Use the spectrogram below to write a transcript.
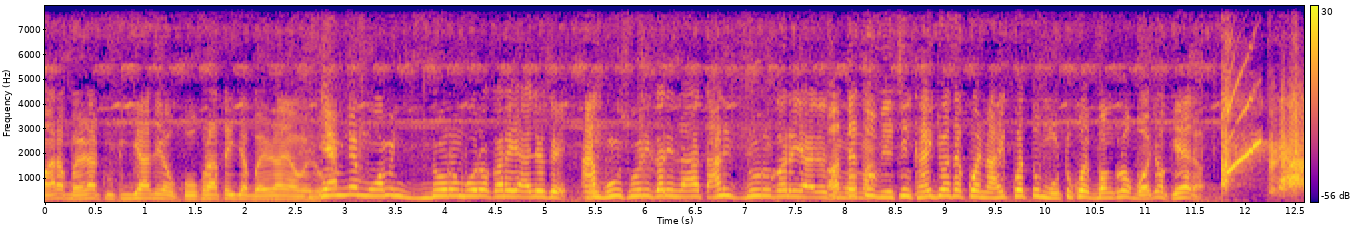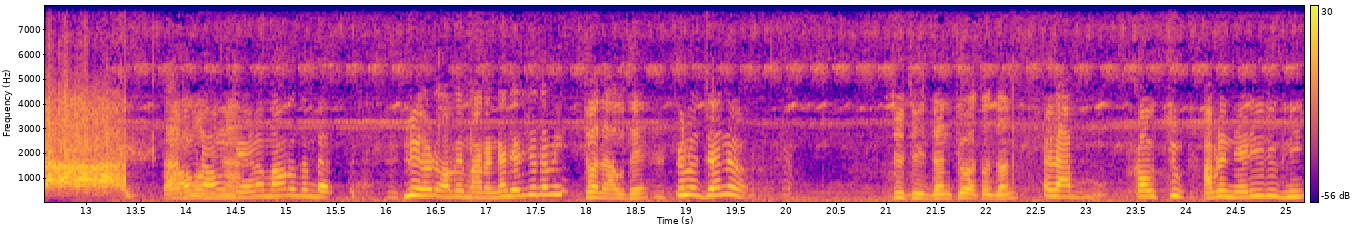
મારા બૈડા તૂટી ગયા છે ખોખરા થઈ ગયા બૈડા હવે. એમને મોમી દોરો બોરો કરી આલ્યો છે. આ હું ચોરી કરી લા તાણી દોરો કરી આલ્યો છે અત્યારે તું. વેચીને ખાઈ ગયો છે કોઈ નાહી કોઈ તું મોટું કોઈ બંગલો બોજો ઘેર. મેળા મારો તમતાર લે હવે મારંગા દેડજો તમે. ચો આવશે પેલો જન. શું થયું જન? ચો હતો જન. એટલે કહું છું આપણે નેડી રહ્યું કે નહીં?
